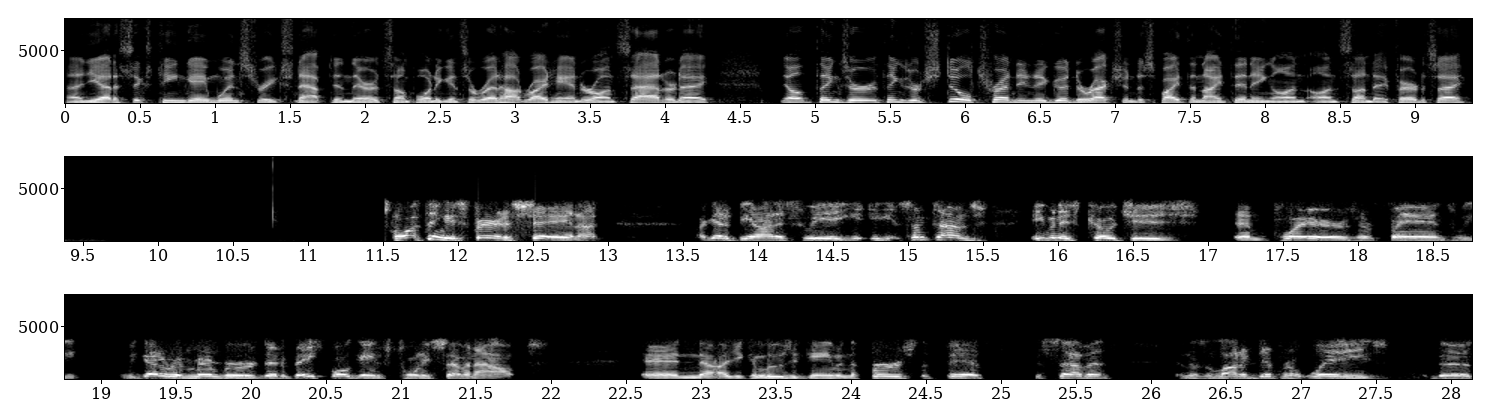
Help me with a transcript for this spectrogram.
and you had a 16 game win streak snapped in there at some point against a red hot right hander on Saturday. You know things are things are still trending in a good direction despite the ninth inning on on Sunday. Fair to say. Well, I think it's fair to say, and I, I got to be honest with you, you. Sometimes, even as coaches and players or fans, we we got to remember that a baseball game's 27 outs, and uh, you can lose a game in the first, the fifth, the seventh, and there's a lot of different ways. The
